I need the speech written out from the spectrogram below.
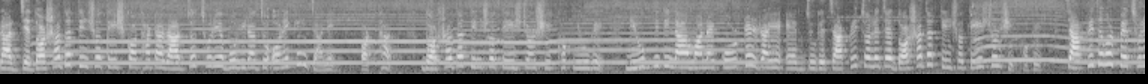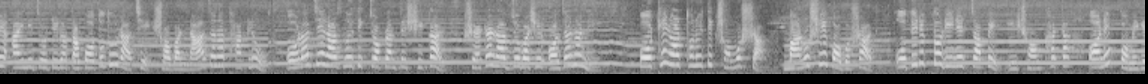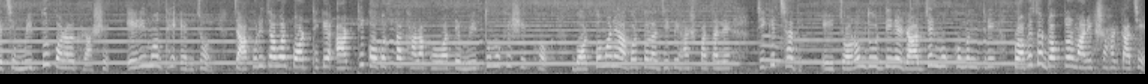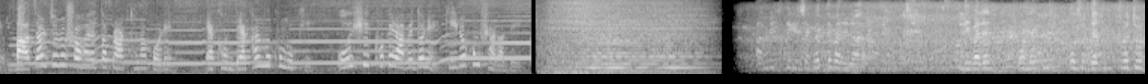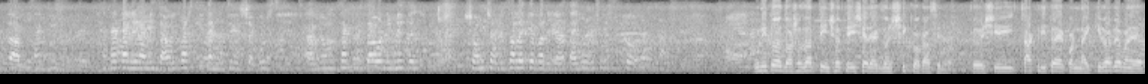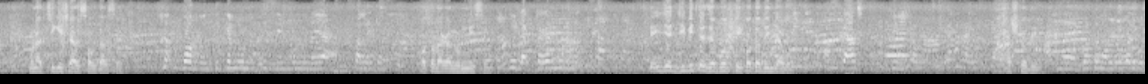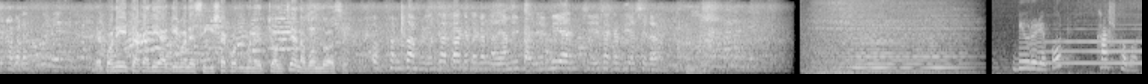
রাজ্যে দশ হাজার তিনশো তেইশ কথাটা রাজ্য ছড়িয়ে বহিরাজ্য অনেকেই জানে। অর্থাৎ দশ হাজার তিনশো তেইশ জন শিক্ষক নিয়োগে নিয়োগ নীতি না মানায় কোর্টের রায়ে একযোগে চাকরি চলে যায় দশ হাজার তিনশো তেইশ জন শিক্ষকের। চাকরি যাওয়ার পেছনে আইনি জটিলতা কতদূর আছে সবার না জানা থাকলেও ওরা যে রাজনৈতিক চক্রান্তের শিকার সেটা রাজ্যবাসীর অজানা নেই। কঠিন অর্থনৈতিক সমস্যা, মানসিক অবসাদ অতিরিক্ত ঋণের চাপে এই সংখ্যাটা অনেক কমে গেছে মৃত্যুর করাল গ্রাসে। এরই মধ্যে একজন চাকরি যাওয়ার পর থেকে আর্থিক অবস্থা খারাপ হওয়াতে মৃত্যুমুখী শিক্ষক বর্তমানে আগরতলা জিপি হাসপাতালে চিকিৎসাধীন। এই চরম দুর্দিনে রাজ্যের মুখ্যমন্ত্রী প্রফেসর ডক্টর মানিক সাহার কাছে বাঁচার জন্য সহায়তা প্রার্থনা করেন। এখন দেখার মুখোমুখি ওই শিক্ষকের আবেদনে কী রকম সাড়া দেয়? চিকিৎসা করতে পারি না। লিভারের অনেক ওষুধের প্রচুর দাম। চাকরি থাকাকালীন আমি যাওয়াই পারছি তাই আমি চিকিৎসা করছি। আমি চাকরি যাওয়ার নিজে সংসারে চালাইতে পারি না তাই অসুস্থ। উনি তো দশ হাজার তিনশো তেইশের একজন শিক্ষক আছিল। তো সেই চাকরি তো এখন নাই। কীভাবে মানে ওনার চিকিৎসা চলতেছে? বন্ধন থেকে লোন নিয়েছি লোন নেওয়া চালাইতেছি। কত টাকা লোন নিছে দুই লাখ টাকার লোন নিচ্ছি এই যে জীবিতে যে ভর্তি কতদিন যাব? আষ্ট দিন। হ্যাঁ এখন এই টাকা দিয়ে আর কি মানে চিকিৎসা কর- মানে চলছে না বন্ধ আছে? ওখানে তো আমার কাছে আর টাকা টাকা নাই আমি বাইরে নিয়ে আনছি টাকা দিয়ে সেটা। ব্যুরো রিপোর্ট খাস খবর।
